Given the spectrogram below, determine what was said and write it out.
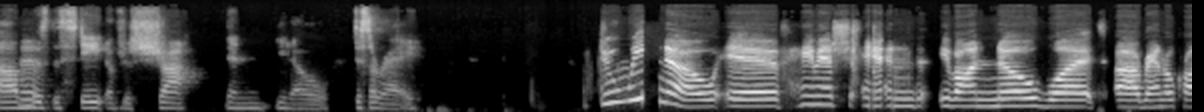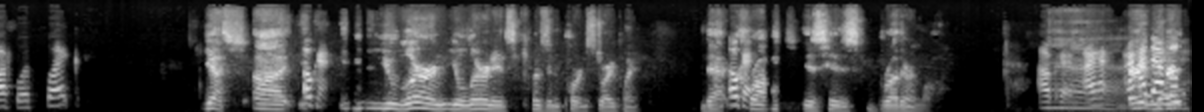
um, mm. was the state of just shock and you know disarray. Do we know if Hamish and Yvon know what uh, Randall Cross looks like? Yes. Uh, okay. You learn. You'll learn. And it's, it's an important story point that okay. Cross is his brother-in-law. Okay. Uh, I, I had that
